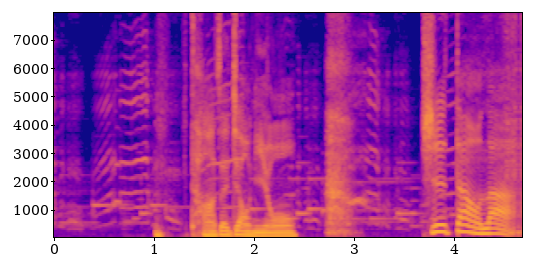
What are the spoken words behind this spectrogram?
他在叫你哦。知道了。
